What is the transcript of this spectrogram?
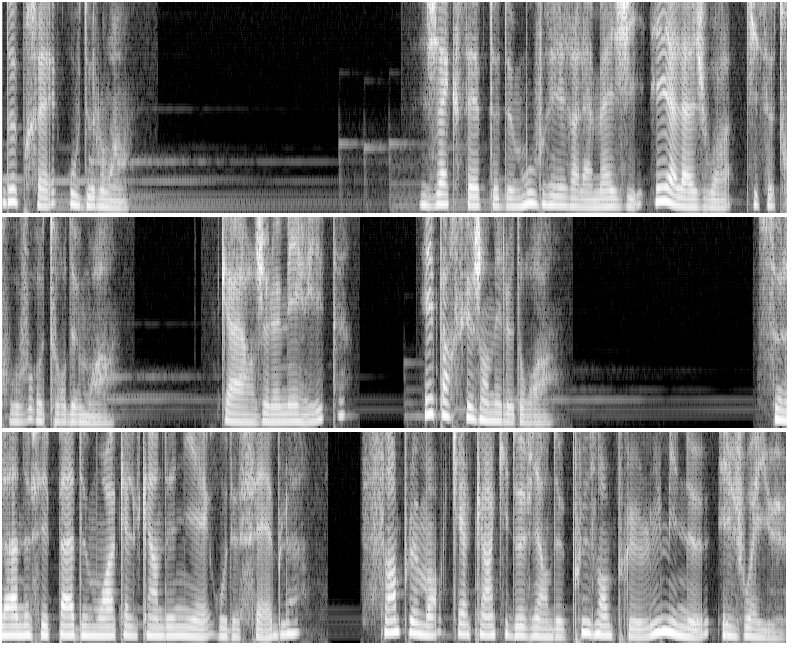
de près ou de loin. J'accepte de m'ouvrir à la magie et à la joie qui se trouvent autour de moi, car je le mérite et parce que j'en ai le droit. Cela ne fait pas de moi quelqu'un de niais ou de faible, simplement quelqu'un qui devient de plus en plus lumineux et joyeux.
